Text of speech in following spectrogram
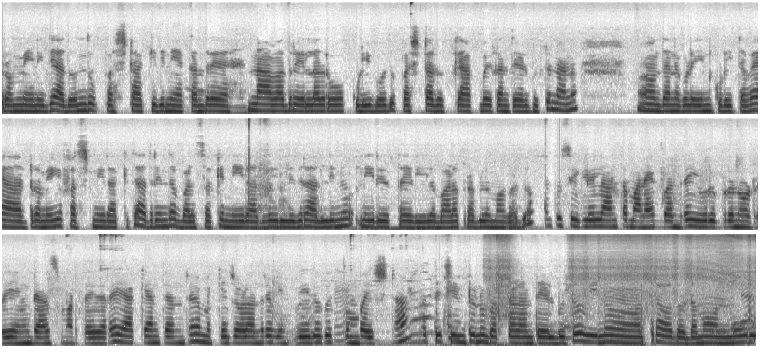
ಡ್ರಮ್ ಏನಿದೆ, ಅದೊಂದು ಫಸ್ಟ್ ಹಾಕಿದ್ದೀನಿ ಯಾಕಂದರೆ ನಾವಾದರೂ ಎಲ್ಲಾದರೂ ಹೋಗಿ ಕುಡಿಬೋದು. ಫಸ್ಟ್ ಅದಕ್ಕೆ ಹಾಕ್ಬೇಕಂತ ಹೇಳ್ಬಿಟ್ಟು ನಾನು ದನಗಳು ಏನು ಕುಡಿತವೆ, ಆ ಡ್ರಮ್ಮಿಗೆ ಫಸ್ಟ್ ನೀರು ಹಾಕಿದ್ದೆ ಅದರಿಂದ ಬಳಸೋಕ್ಕೆ ನೀರಾದರೂ ಇಲ್ಲಿದ್ರೆ ಅಲ್ಲಿನೂ ನೀರು ಇರ್ತಾ ಇರಲಿಲ್ಲ ಭಾಳ ಪ್ರಾಬ್ಲಮ್ ಆಗೋದು. ಅಂತೂ ಸಿಗಲಿಲ್ಲ ಅಂತ ಮನೆಗೆ ಬಂದರೆ ಇವರಿಬ್ರು ನೋಡ್ರಿ ಹೆಂಗೆ ಡ್ಯಾನ್ಸ್ ಮಾಡ್ತಾ ಇದ್ದಾರೆ ಯಾಕೆ ಅಂತಂದರೆ ಮೆಕ್ಕೆಜೋಳ ಅಂದರೆ ವಿ- ವೇದಗೂ ತುಂಬಾ ಇಷ್ಟ. ಮತ್ತು ಚಿಂಟುನು ಬರ್ತಾಳ ಅಂತ ಹೇಳ್ಬಿಟ್ಟು ವೀನು ಹತ್ರ ದೊಡ್ಡಮ್ಮ ಒಂದು ಮೂರು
